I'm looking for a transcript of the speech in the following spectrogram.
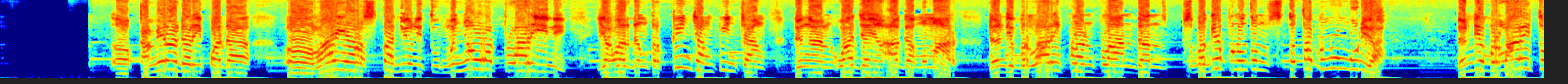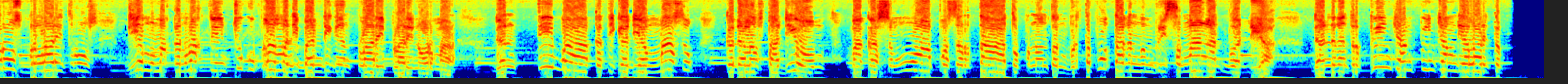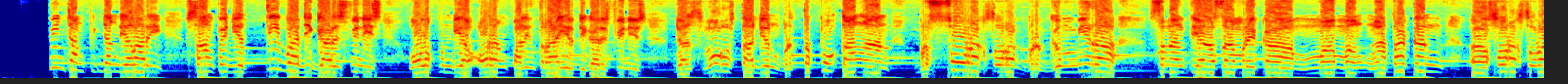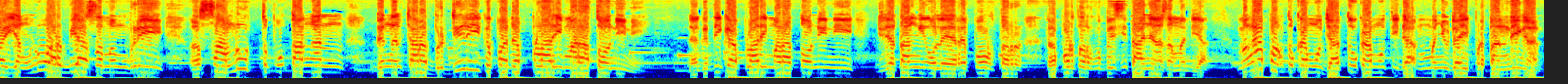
uh, kamera daripada uh, layar stadion itu menyorot pelari ini. Yang sedang terpincang-pincang dengan wajah yang agak memar. Dan dia berlari pelan-pelan dan sebagian penonton tetap menunggu dia. Dan dia berlari terus, berlari terus. Dia memakan waktu yang cukup lama dibandingkan pelari-pelari normal. Dan tiba ketika dia masuk ke dalam stadion, maka semua peserta atau penonton bertepuk tangan memberi semangat buat dia. Dan dengan terpincang-pincang dia lari, terpincang-pincang dia lari sampai dia tiba di garis finish walaupun dia orang paling terakhir di garis finish dan seluruh stadion bertepuk tangan bersorak-sorak bergembira senantiasa mereka mengatakan uh, sorak-sorai yang luar biasa memberi uh, salut tepuk tangan dengan cara berdiri kepada pelari maraton ini. Dan ketika pelari maraton ini didatangi oleh reporter, reporter kompetisi tanya sama dia, mengapa waktu kamu jatuh kamu tidak menyudahi pertandingan?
